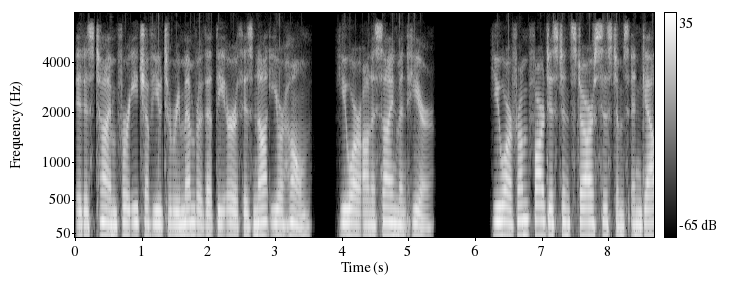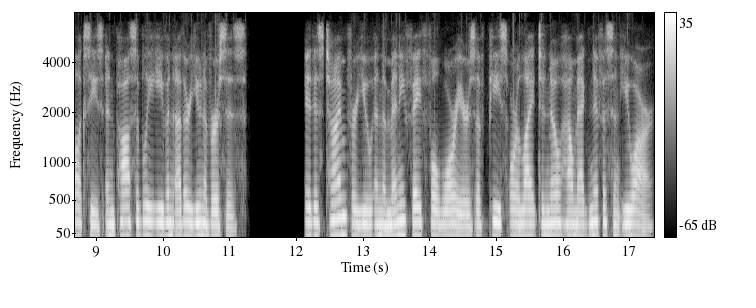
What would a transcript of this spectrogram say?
it is time for each of you to remember that the earth is not your home, you are on assignment here. You are from far distant star systems and galaxies and possibly even other universes. It is time for you and the many faithful warriors of peace or light to know how magnificent you are,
